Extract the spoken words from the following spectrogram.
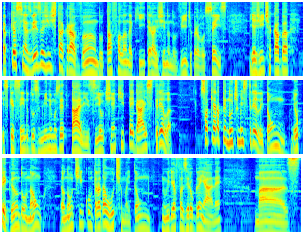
É porque assim, às vezes a gente tá gravando, tá falando aqui, interagindo no vídeo pra vocês, e a gente acaba esquecendo dos mínimos detalhes, e eu tinha que pegar a estrela. Só que era a penúltima estrela, então eu pegando ou não, eu não tinha encontrado a última, então não iria fazer eu ganhar, né? Mas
